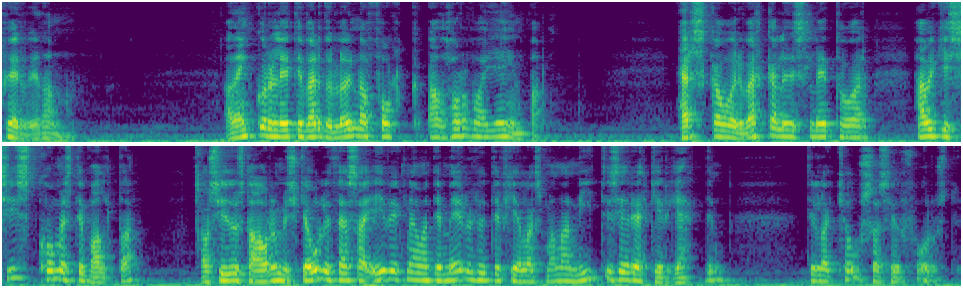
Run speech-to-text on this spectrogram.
hver við annan. Að einhverju leiti verður launa fólk að horfa í eigin barn. Herskáir verkalýsleitógar hafi ekki síst komist til valda á síðustu árum í skjóli þess að yfirgnefandi meirulhuti félagsmanna nýti sér ekki réttin til að kjósa sér fórustu.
